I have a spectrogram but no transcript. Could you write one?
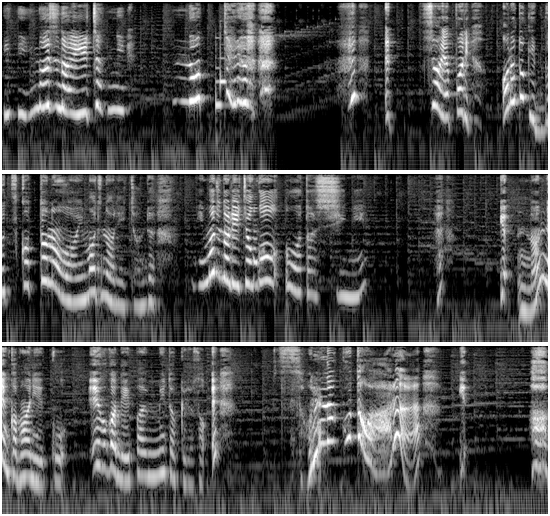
イマジナリーちゃんになってるええじゃあやっぱりあの時ぶつかったのはイマジナリーちゃんでイマジナリーちゃんが私にえいや何年か前にこう映画館でいっぱい見たけどさえそんなことある？いや。あ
